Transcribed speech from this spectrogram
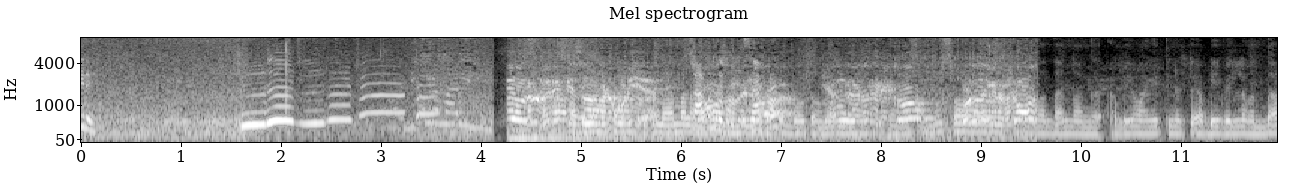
இரு. வந்தாங்க. அப்படியே வாங்கி தின்னுட்டு அப்படியே வெளில வந்தா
